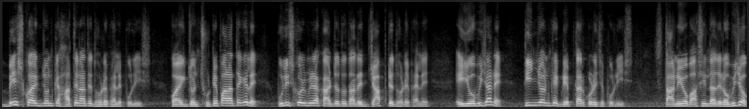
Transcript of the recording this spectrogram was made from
বেশ কয়েকজনকে হাতে নাতে ধরে ফেলে পুলিশ। কয়েকজন ছুটে পালাতে গেলে পুলিশকর্মীরা কার্যত তাদের জাপটে ধরে ফেলে। এই অভিযানে তিনজনকে গ্রেপ্তার করেছে পুলিশ। স্থানীয় বাসিন্দাদের অভিযোগ,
